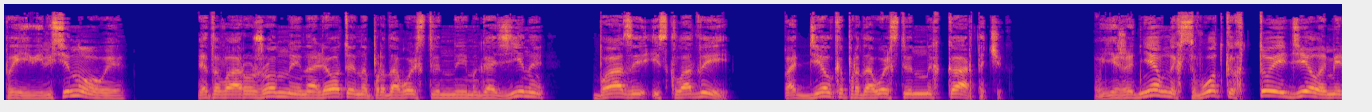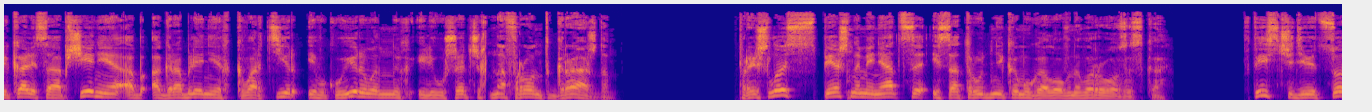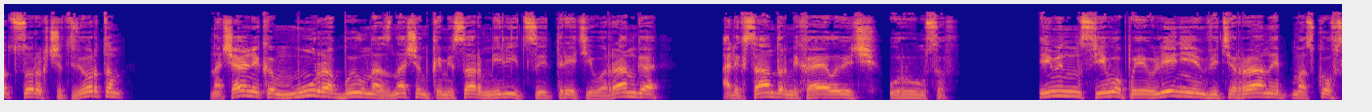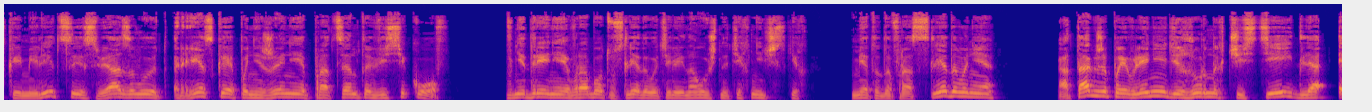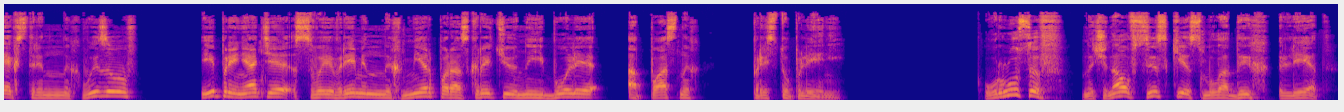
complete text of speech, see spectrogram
Появились и новые. Это вооруженные налеты на продовольственные магазины, базы и склады, подделка продовольственных карточек, в ежедневных сводках то и дело мелькали сообщения об ограблениях квартир эвакуированных или ушедших на фронт граждан. Пришлось спешно меняться и сотрудникам уголовного розыска. В 1944-м начальником МУРа был назначен комиссар милиции третьего ранга Александр Михайлович Урусов. Именно с его появлением ветераны московской милиции связывают резкое понижение процента висяков, внедрение в работу следователей научно-технических методов расследования, а также появление дежурных частей для экстренных вызовов и принятие своевременных мер по раскрытию наиболее опасных преступлений. Урусов начинал в сыске с молодых лет.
